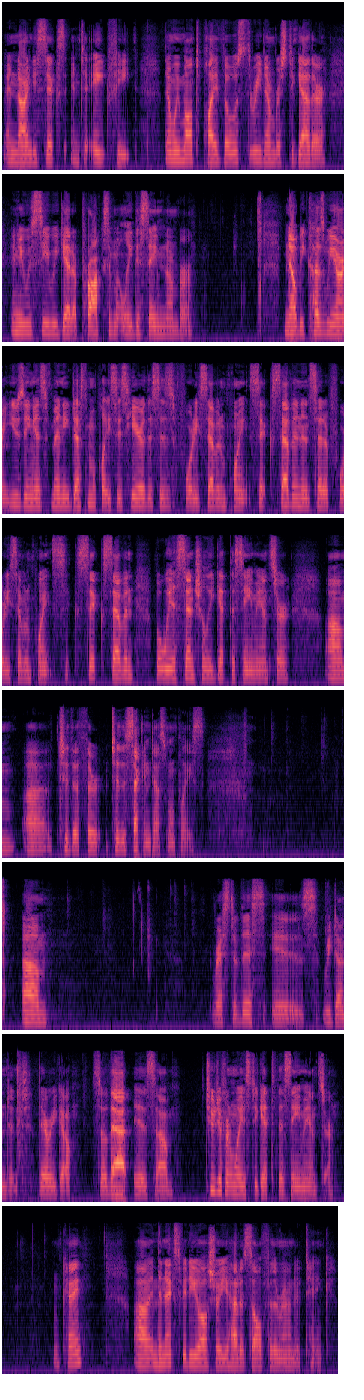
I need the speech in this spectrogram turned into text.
and 96 into 8 feet. Then we multiply those three numbers together, and you will see we get approximately the same number. Now because we aren't using as many decimal places here, this is 47.67 instead of 47.67, but we essentially get the same answer um, uh, to the to the second decimal place. Um, rest of this is redundant. There we go. So that is um, two different ways to get to the same answer. Okay. Uh, in the next video, I'll show you how to solve for the rounded tank.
